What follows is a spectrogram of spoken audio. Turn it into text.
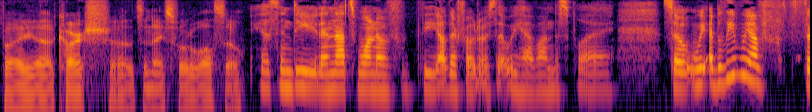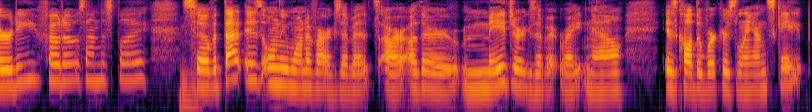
by uh, Karsh. Uh, that's a nice photo, also. Yes, indeed, and that's one of the other photos that we have on display. So we, I believe we have 30 photos on display. Mm-hmm. So, but that is only one of our exhibits. Our other major exhibit right now is called the Workers' Landscape,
